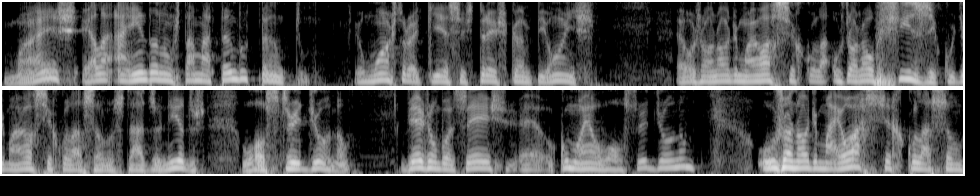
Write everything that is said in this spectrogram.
mas ela ainda não está matando tanto. Eu mostro aqui esses três campeões. É o jornal de maior circula o jornal físico de maior circulação nos Estados Unidos, o Wall Street Journal. Vejam vocês é, como é o Wall Street Journal. O jornal de maior circulação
